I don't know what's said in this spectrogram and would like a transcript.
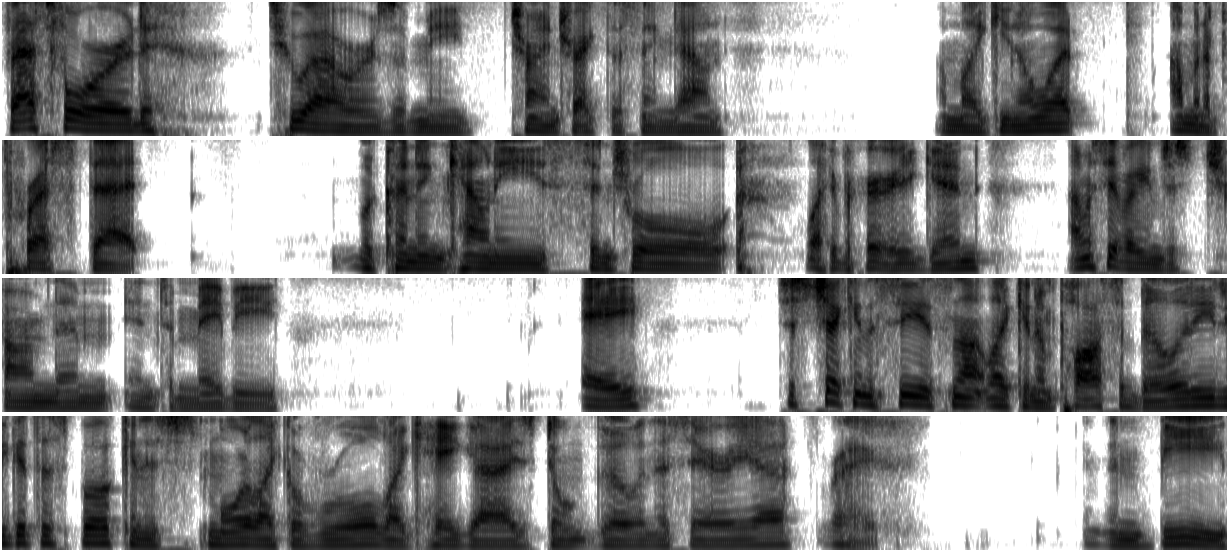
fast forward two hours of me trying to track this thing down. I'm like, you know what? I'm gonna press that McLennan County Central Library again. I'm gonna see if I can just charm them into maybe a just checking to see it's not like an impossibility to get this book and it's just more like a rule like hey guys don't go in this area Right. and then b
